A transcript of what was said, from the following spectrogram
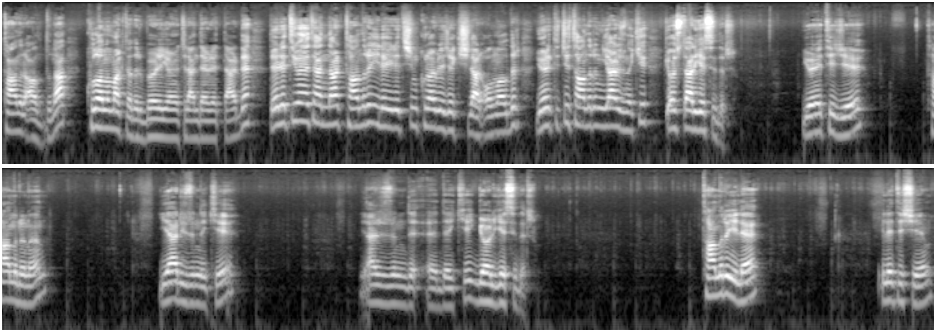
Tanrı adına kullanılmaktadır böyle yönetilen devletlerde. Devleti yönetenler Tanrı ile iletişim kurabilecek kişiler olmalıdır. Yönetici Tanrı'nın yeryüzündeki göstergesidir. Yönetici Tanrı'nın yeryüzündeki yeryüzündeki gölgesidir. Tanrı ile iletişim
